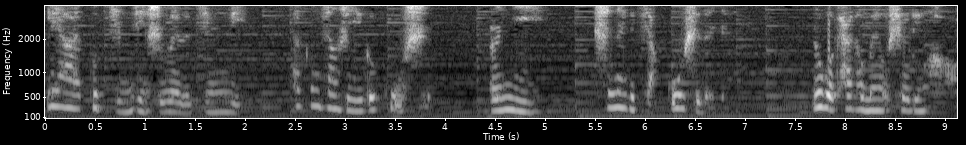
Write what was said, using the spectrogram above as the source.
恋爱不仅仅是为了经历，它更像是一个故事，而你，是那个讲故事的人。如果开头没有设定好，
